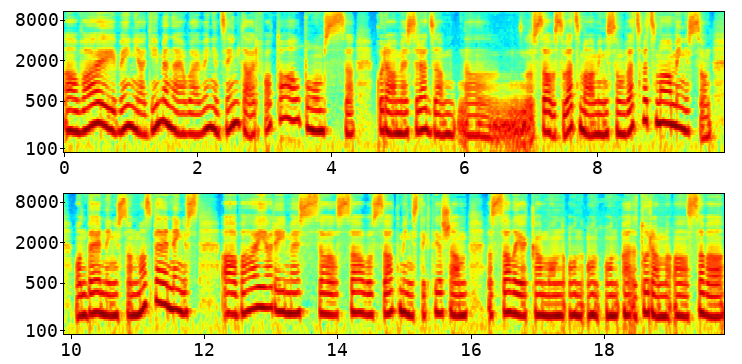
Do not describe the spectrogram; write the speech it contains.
vai viņa ģimenē vai viņa dzimtā ir fotoalbums, kurā mēs redzam uh, savas vecmāmiņas un vecvecmāmiņas un, un bērniņus un mazbērniņus, uh, vai arī mēs uh, savus atmiņas tik tiešām saliekam un, un, un, un uh, turam uh, savā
